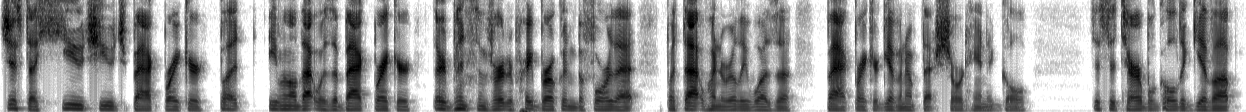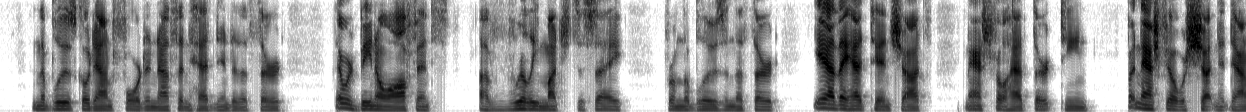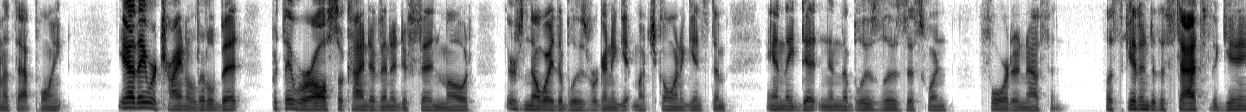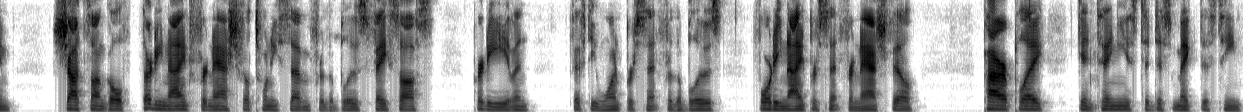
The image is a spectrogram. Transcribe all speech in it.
Just a huge, huge backbreaker. But even though that was a backbreaker, there had been some vertebrae broken before that. But that one really was a backbreaker, giving up that shorthanded goal. Just a terrible goal to give up. And the Blues go down four to nothing heading into the third. There would be no offense of really much to say from the Blues in the third. Yeah, they had 10 shots. Nashville had 13, but Nashville was shutting it down at that point. Yeah, they were trying a little bit, but they were also kind of in a defend mode. There's no way the Blues were going to get much going against them, and they didn't, and the Blues lose this one 4 to nothing. Let's get into the stats of the game. Shots on goal 39 for Nashville, 27 for the Blues. Faceoffs pretty even, 51% for the Blues, 49% for Nashville. Power play continues to just make this team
